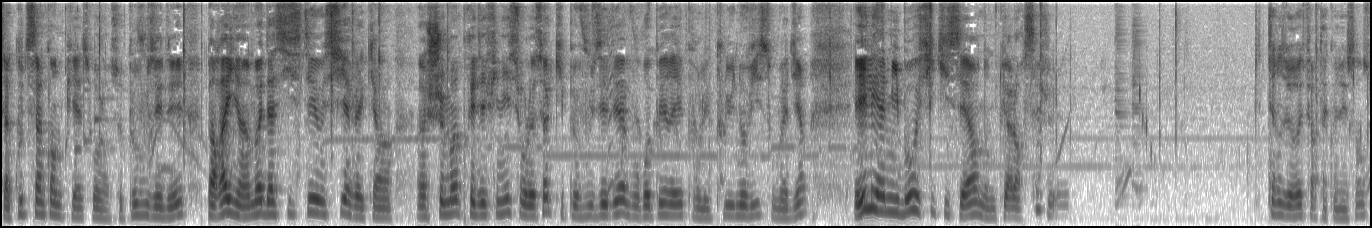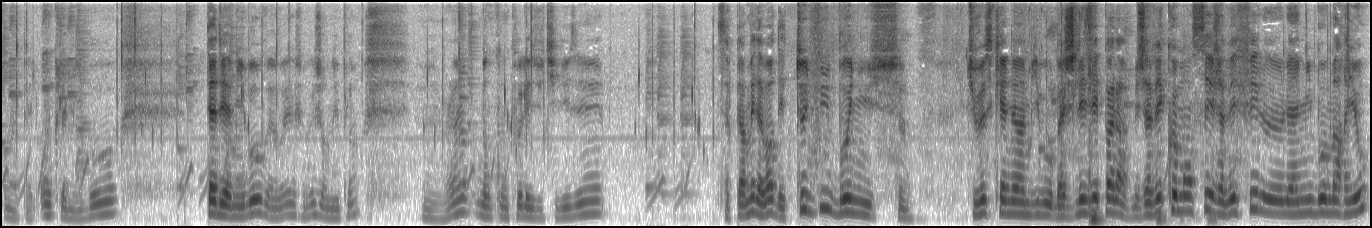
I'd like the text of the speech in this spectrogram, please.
Ça coûte 50 pièces, voilà, ça peut vous aider. Pareil, il y a un mode assisté aussi avec un, chemin prédéfini sur le sol qui peut vous aider à vous repérer pour les plus novices, on va dire. Et les amiibo aussi qui servent, donc alors ça, je... Très heureux de faire ta connaissance, on appelle Oncle Amiibo. T'as des amiibo? Bah ouais, j'en ai plein. Euh, voilà, donc on peut les utiliser. Ça permet d'avoir des tenues bonus. Tu veux scanner un bibo Bah je les ai pas là. Mais j'avais commencé, j'avais fait le, le Mario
